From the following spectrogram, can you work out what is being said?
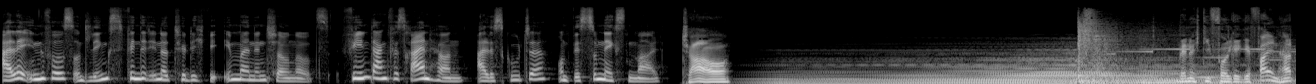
Alle Infos und Links findet ihr natürlich wie immer in den Show Notes. Vielen Dank fürs Reinhören. Alles Gute und bis zum nächsten Mal. Ciao. Wenn euch die Folge gefallen hat,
